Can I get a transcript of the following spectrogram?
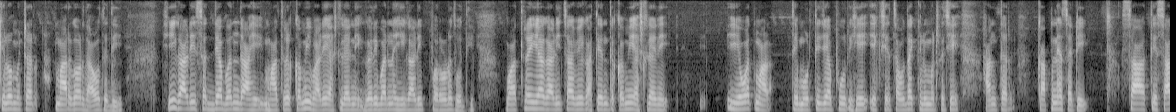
किलोमीटर मार्गावर धावत होती. ही गाडी सध्या बंद आहे मात्र कमी भाडे असल्याने गरिबांना ही गाडी परवडत होती. मात्र या गाडीचा वेग अत्यंत कमी असल्याने यवतमाळ ते मूर्तिजापूर हे एकशे चौदा किलोमीटरचे अंतर कापण्यासाठी सहा ते सात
